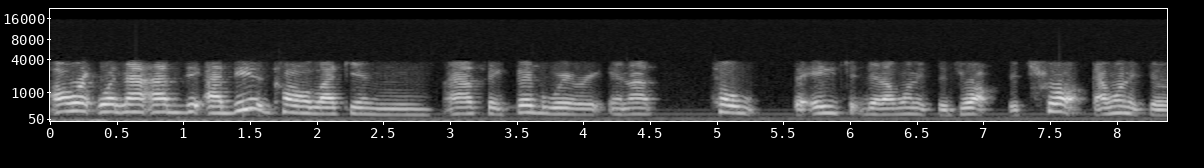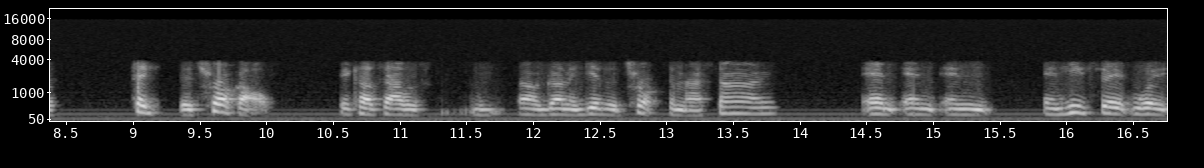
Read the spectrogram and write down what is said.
All right. Well, now I did, I did call like in I say February, and I told the agent that I wanted to drop the truck. I wanted to take the truck off because I was uh, going to give the truck to my son, and and and and he said, "Well,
